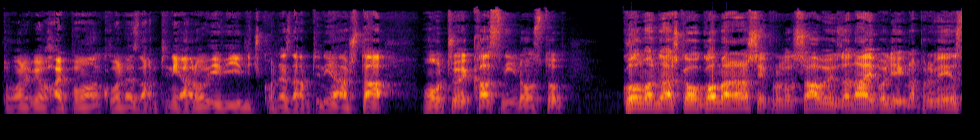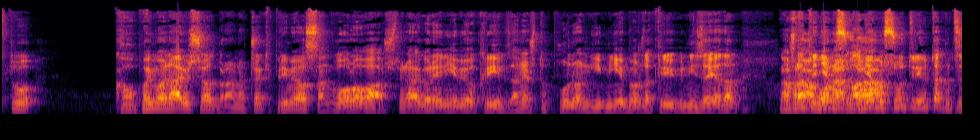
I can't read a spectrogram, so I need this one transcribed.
to on je bio hajpovan ko ne znam ti ni ja, Novi Vidić, ko ne znam ti ni ja šta, on čovjek kasni non stop. Golman, znaš, kao golmana našeg proglašavaju za najboljeg na prvenstvu, kao pa imao je najviše odbrana, čovjek je primio osam golova, što je najgore nije bio kriv za nešto puno, nije, nije da kriv ni za jedan. Znaš šta, Brate, njemu su, dva- njemu su u tri utakmice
